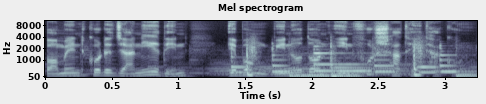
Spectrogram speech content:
কমেন্ট করে জানিয়ে দিন এবং বিনোদন ইনফোর সাথেই থাকুন।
